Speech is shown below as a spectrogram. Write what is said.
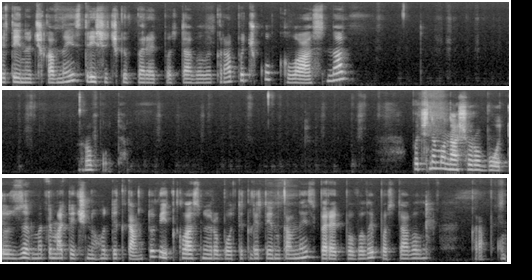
Клітиночка вниз, трішечки вперед поставили крапочку. Класна робота. Почнемо нашу роботу з математичного диктанту. Від класної роботи клітинка вниз, вперед повели, поставили крапку.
